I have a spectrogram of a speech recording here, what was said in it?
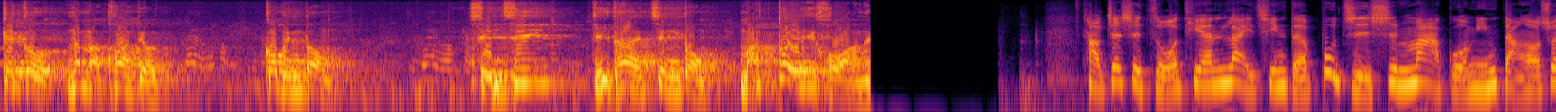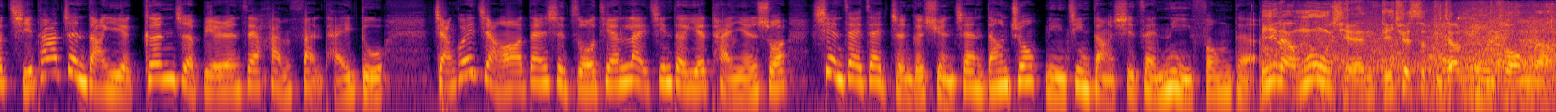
结果咱嘛看到国民党甚至。其他的震动，嘛对你话呢？好，这是昨天赖清德不只是骂国民党哦，说其他政党也跟着别人在喊反台独。讲归讲哦，但是昨天赖清德也坦言说，现在在整个选战当中，民进党是在逆风的。民进党目前的确是比较逆风了，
